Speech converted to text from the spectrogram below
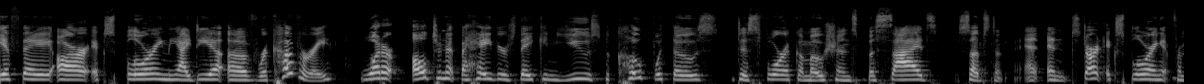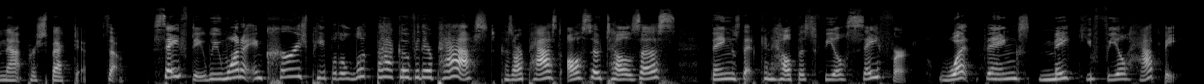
if they are exploring the idea of recovery, what are alternate behaviors they can use to cope with those dysphoric emotions besides substance and, and start exploring it from that perspective. So, safety, we want to encourage people to look back over their past because our past also tells us things that can help us feel safer. What things make you feel happy?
